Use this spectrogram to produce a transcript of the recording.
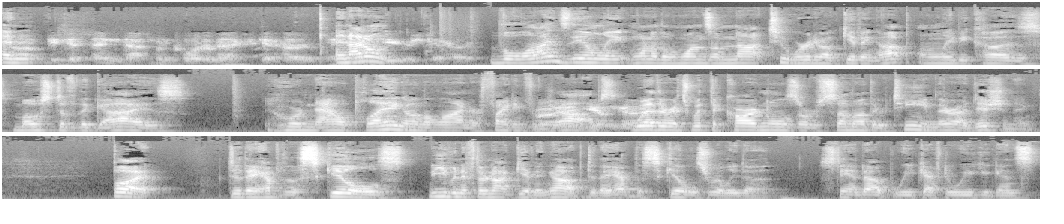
and uh, because then that's when quarterbacks get hurt And I don't- receivers get hurt. the line's the only one of the ones I'm not too worried about giving up, only because most of the guys who are now playing on the line are fighting for Right, jobs. guys. Whether it's with the Cardinals or some other team, they're auditioning. But do they have the skills, even if they're not giving up, do they have the skills really to stand up week after week against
